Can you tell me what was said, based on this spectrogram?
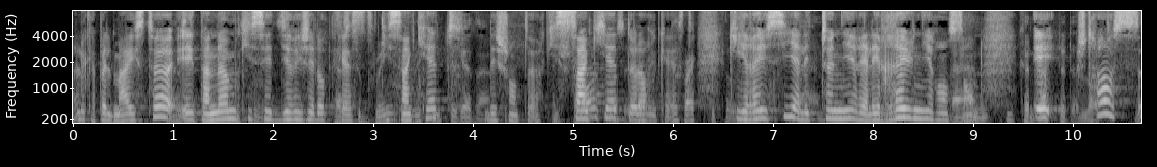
le Kapellmeister est un homme qui sait diriger l'orchestre, qui s'inquiète des chanteurs, qui s'inquiète de l'orchestre, qui réussit à les tenir et à les réunir ensemble. Et Strauss,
